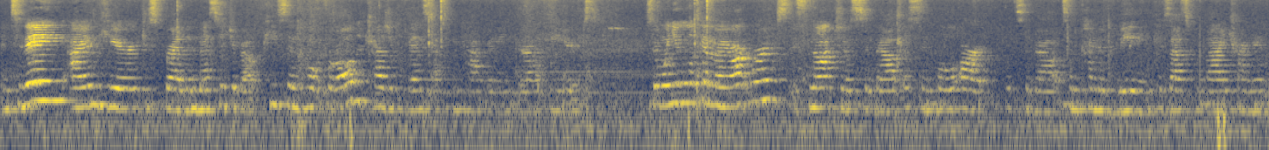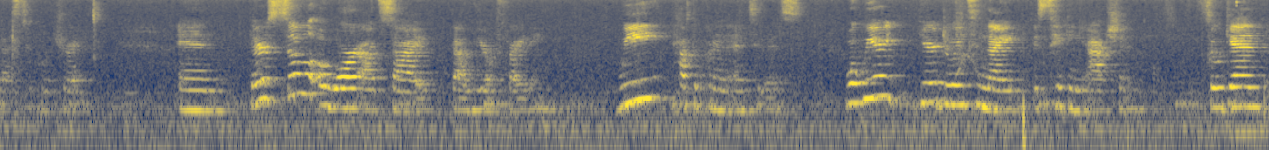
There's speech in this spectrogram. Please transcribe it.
And today, I am here to spread the message about peace and hope for all the tragic events that's been happening throughout the years. So when you look at my artworks, it's not just about a simple art. It's about some kind of meaning, because that's what I try my best to portray. And there's still a war outside that we are fighting. We have to put an end to this. What we are here doing tonight is taking action. So again,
